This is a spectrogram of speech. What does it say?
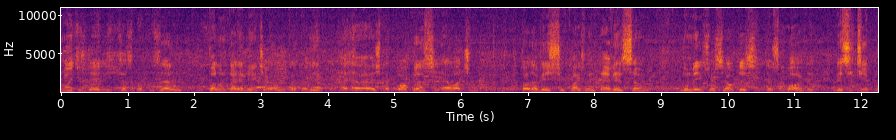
Muitos deles já se propuseram voluntariamente a um tratamento. É, é, o alcance é ótimo. Toda vez que se faz uma intervenção no meio social desse, dessa ordem, desse tipo,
